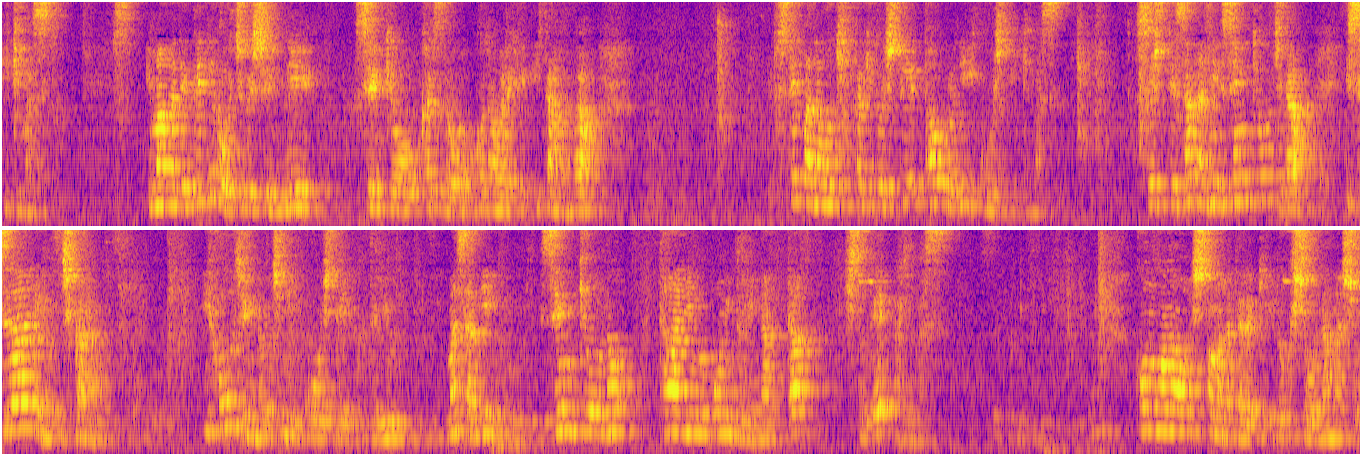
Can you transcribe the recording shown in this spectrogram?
ていきます。今までペテロを中心に宣教活動が行われていたのがステパノをきっかけとしてパウロに移行していきます。そしてさらに宣教地がイスラエルの地から違法人の地に移行していくというまさに宣教のターニングポイントになった人であります。今後の使徒の働き6章7章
